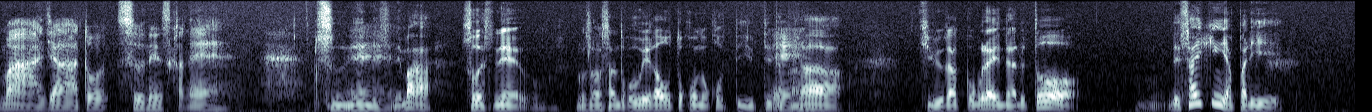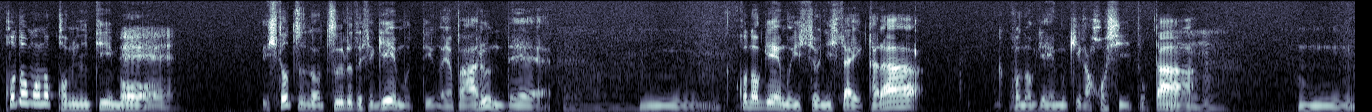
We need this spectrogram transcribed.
まあじゃああと数年ですかね。数年ですね、ええ。まあそうですね。野沢さんのとこ上が男の子って言ってたから、中学校ぐらいになるとうんで最近やっぱり子どものコミュニティもえ一つのツールとしてゲームっていうのがやっぱあるんで、うん、このゲーム一緒にしたいからこのゲーム機が欲しいとえか、うん。うん、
